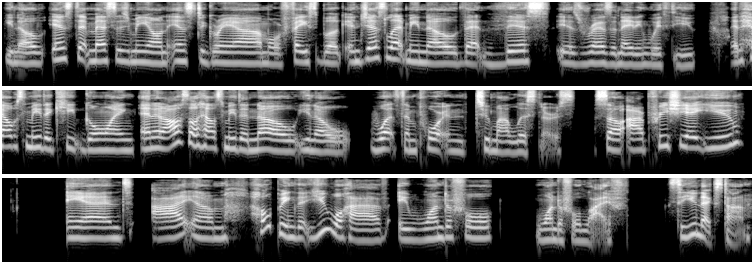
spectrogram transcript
You know, instant message me on Instagram or Facebook and just let me know that this is resonating with you. It helps me to keep going. And it also helps me to know, you know, what's important to my listeners. So I appreciate you. And I am hoping that you will have a wonderful, wonderful life. See you next time.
